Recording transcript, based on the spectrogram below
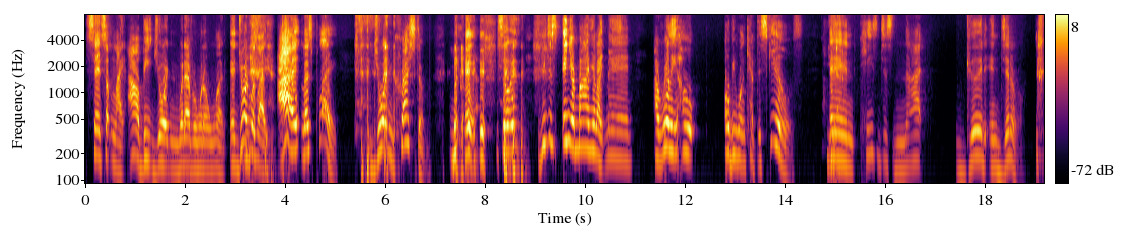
said something like i'll beat jordan whatever one-on-one. And jordan was like all right let's play. Jordan crushed him. Yeah. so it, you just in your mind you're like man i really hope obi-wan kept his skills. Yeah. and he's just not good in general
